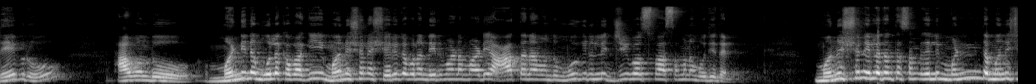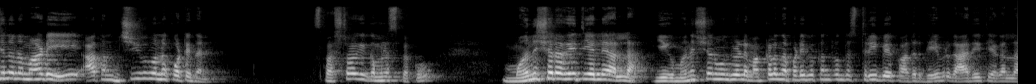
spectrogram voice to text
ದೇವರು ಆ ಒಂದು ಮಣ್ಣಿನ ಮೂಲಕವಾಗಿ ಮನುಷ್ಯನ ಶರೀರವನ್ನು ನಿರ್ಮಾಣ ಮಾಡಿ ಆತನ ಒಂದು ಮೂಗಿನಲ್ಲಿ ಜೀವಶ್ವಾಸವನ್ನು ಓದಿದ್ದಾನೆ ಮನುಷ್ಯನಿಲ್ಲದಂಥ ಸಮಯದಲ್ಲಿ ಮಣ್ಣಿನಿಂದ ಮನುಷ್ಯನನ್ನು ಮಾಡಿ ಆತನ ಜೀವವನ್ನು ಕೊಟ್ಟಿದ್ದಾನೆ. ಸ್ಪಷ್ಟವಾಗಿ ಗಮನಿಸಬೇಕು. ಮನುಷ್ಯರ ರೀತಿಯಲ್ಲೇ ಅಲ್ಲ, ಈಗ ಮನುಷ್ಯನ ಒಂದು ವೇಳೆ ಮಕ್ಕಳನ್ನ ಪಡಿಬೇಕಂದ್ರೆ ಒಂದು ಸ್ತ್ರೀ ಬೇಕು, ಆದರೆ ದೇವ್ರಿಗೆ ಆ ರೀತಿ ಆಗಲ್ಲ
